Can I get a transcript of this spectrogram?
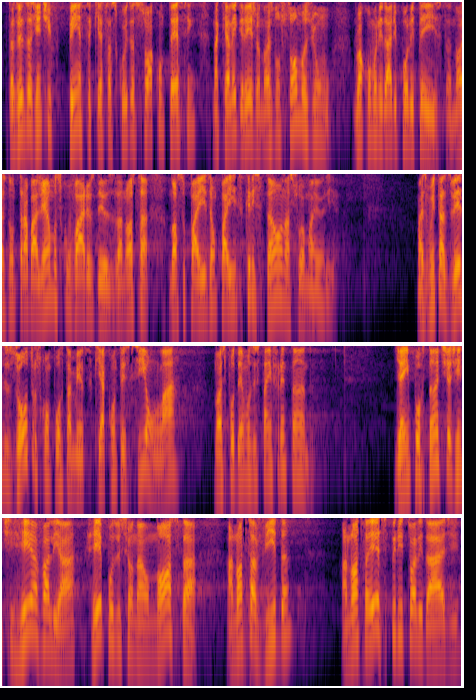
Muitas vezes a gente pensa que essas coisas só acontecem naquela igreja. Nós não somos de, um, de uma comunidade politeísta. Nós não trabalhamos com vários deuses. A nossa, nosso país é um país cristão na sua maioria. Mas muitas vezes outros comportamentos que aconteciam lá, nós podemos estar enfrentando. E é importante a gente reavaliar, reposicionar a nossa, a nossa vida, a nossa espiritualidade,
